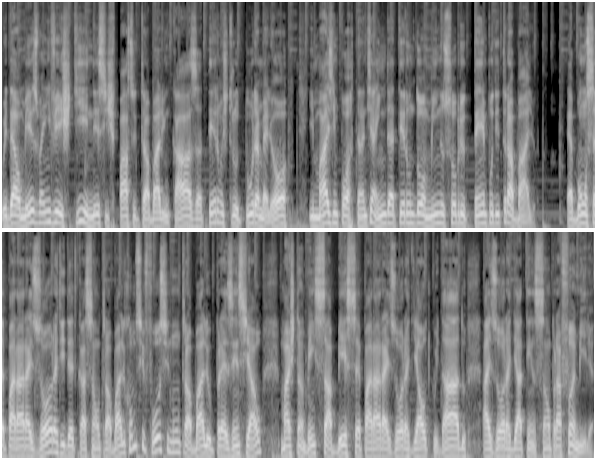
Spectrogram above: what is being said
O ideal mesmo é investir nesse espaço de trabalho em casa, ter uma estrutura melhor e, mais importante ainda, é ter um domínio sobre o tempo de trabalho. É bom separar as horas de dedicação ao trabalho como se fosse num trabalho presencial, mas também saber separar as horas de autocuidado, as horas de atenção para a família.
